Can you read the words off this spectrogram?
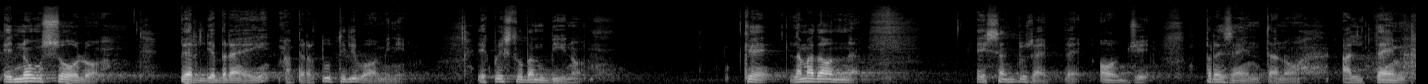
e non solo per gli ebrei, ma per tutti gli uomini, è questo bambino che la Madonna e San Giuseppe oggi presentano al Tempio.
